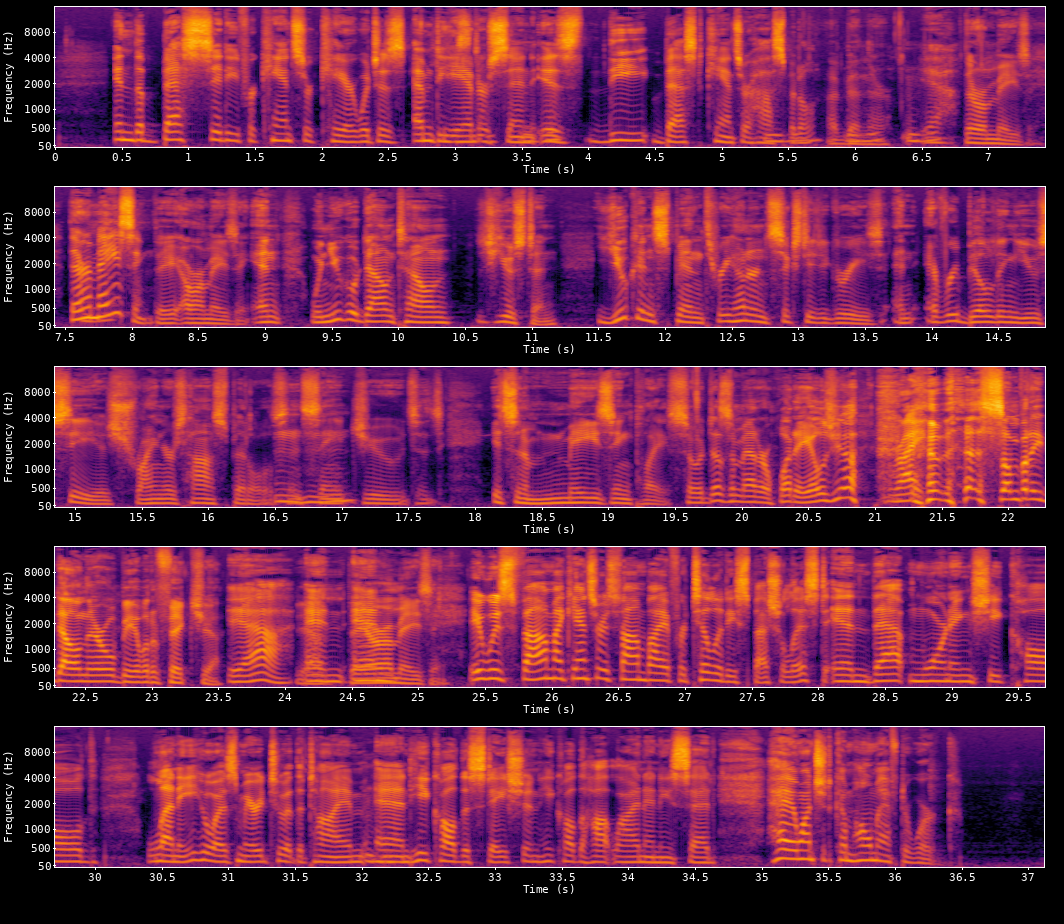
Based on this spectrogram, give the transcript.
in the best city for cancer care, which is MD Anderson, mm-hmm. is the best cancer mm-hmm. hospital. I've been there. Mm-hmm. Yeah. They're amazing. They're amazing. They are amazing. And when you go downtown Houston, you can spin 360 degrees, and every building you see is Shriners Hospitals and St. Jude's. It's, it's an amazing place. So it doesn't matter what ails you. Right. Somebody down there will be able to fix you. Yeah. Yeah, and they are amazing. It was found, my cancer was found by a fertility specialist. And that morning she called Lenny, who I was married to at the time, mm-hmm. and he called the station, he called the hotline, and he said, Hey, I want you to come home after work.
